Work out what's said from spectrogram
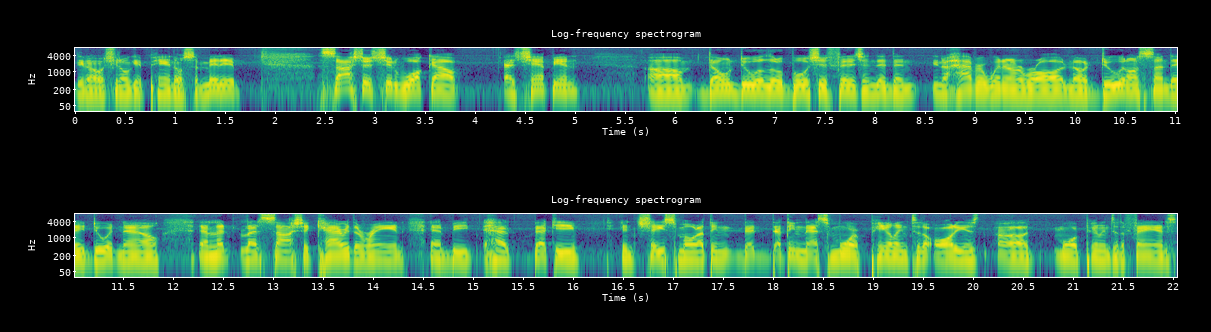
you know she don't get pinned or submitted. Sasha should walk out as champion. Um, don't do a little bullshit finish and then, then you know have her win it on Raw. No, do it on Sunday. Do it now, and let let Sasha carry the reign and be have Becky in chase mode. I think that I think that's more appealing to the audience, uh, more appealing to the fans.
